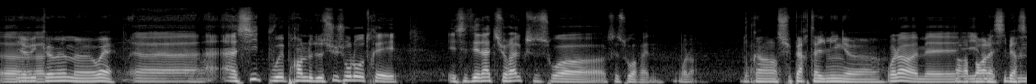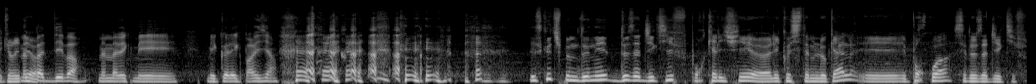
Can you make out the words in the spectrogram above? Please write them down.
il y avait quand même, euh, ouais. Euh, un site pouvait prendre le dessus sur l'autre et, et c'était naturel que ce soit que ce soit Rennes. Voilà. Donc un super timing euh, voilà, mais par rapport à la cybersécurité. Même pas de débat, même avec mes, mes collègues parisiens. Est-ce que tu peux me donner deux adjectifs pour qualifier l'écosystème local et, pourquoi ces deux adjectifs?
